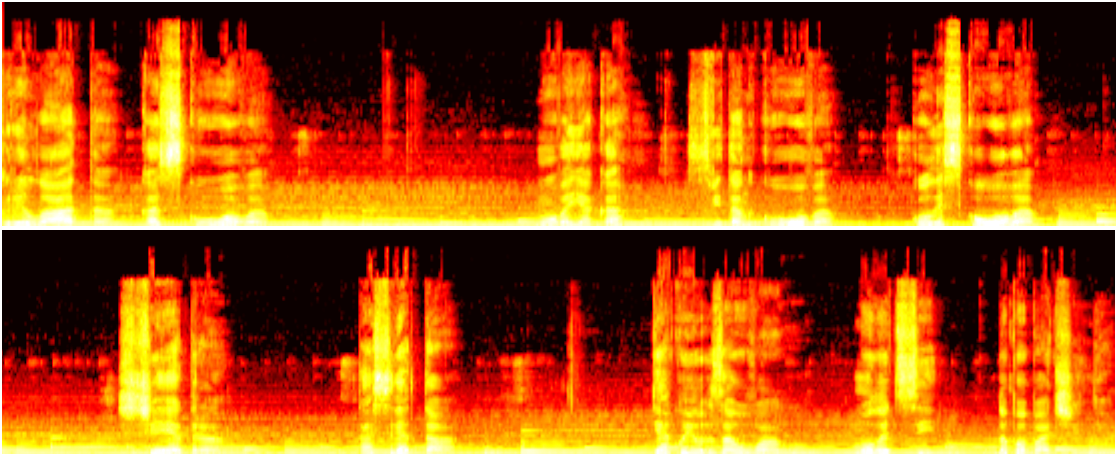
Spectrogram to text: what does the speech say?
Крилата, казкова. Мова яка? Світанкова, колискова, щедра та свята. Дякую за увагу. Молодці. До побачення.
